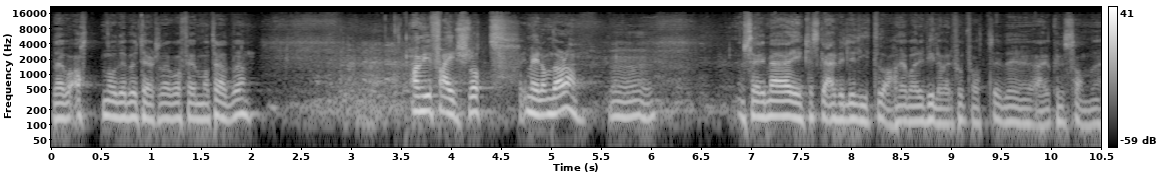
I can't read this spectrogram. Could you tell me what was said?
da jeg var 18 og debuterte da jeg var 35. Var mye feilslått imellom der, da. Selv om jeg egentlig skrev veldig lite. da. Jeg bare ville være forfatter. Det er jo ikke det samme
